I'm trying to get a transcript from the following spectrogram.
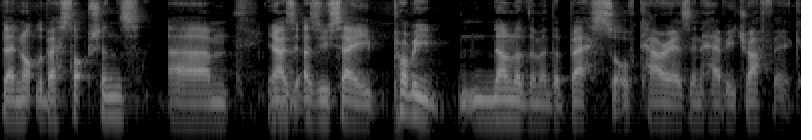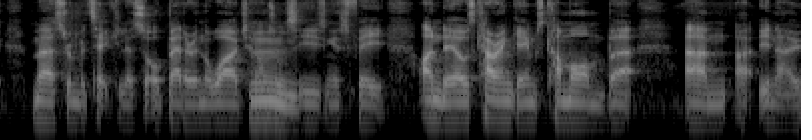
they're not the best options. Um, you know, as, as you say, probably none of them are the best sort of carriers in heavy traffic. Mercer in particular, sort of better in the wide channels, obviously using his feet. Underhill's carrying games come on, but um, uh, you know.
